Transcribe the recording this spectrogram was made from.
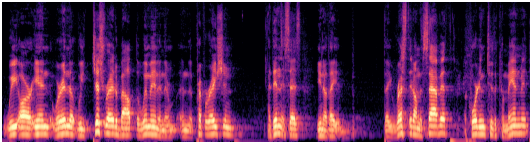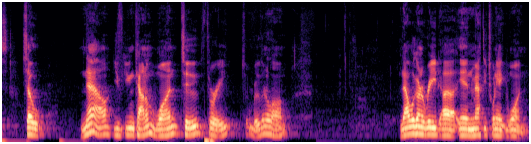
we are in we're in the we just read about the women and their and the preparation, and then it says you know they they rested on the Sabbath according to the commandments. So now you you can count them one, two, three. So moving along. Now we're going to read uh, in Matthew 28 1.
